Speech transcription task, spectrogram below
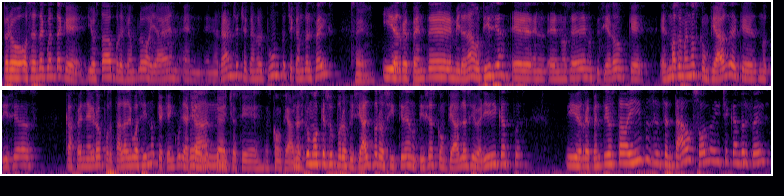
pero, o sea, te cuenta que yo estaba, por ejemplo, allá en, en, en, el rancho, checando el punto, checando el Face. Sí. Y de repente miré la noticia, eh, en, no sé, noticiero que es más o menos confiable, que es noticias Café Negro Portal, algo así, ¿no? Que aquí en Culiacán... Sí, de hecho sí, es confiable. No es como que súper oficial, pero sí tiene noticias confiables y verídicas, pues. Y de repente yo estaba ahí, pues, sentado, solo ahí checando el Face.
